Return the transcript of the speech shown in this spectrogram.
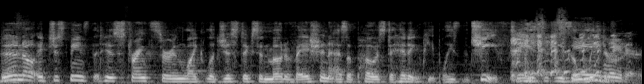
No, no, no. It just means that his strengths are in like logistics and motivation, as opposed to hitting people. He's the chief. He's, he's the Team leader.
